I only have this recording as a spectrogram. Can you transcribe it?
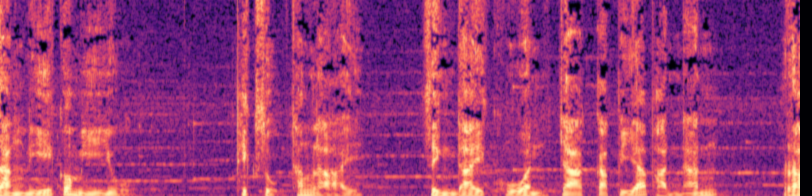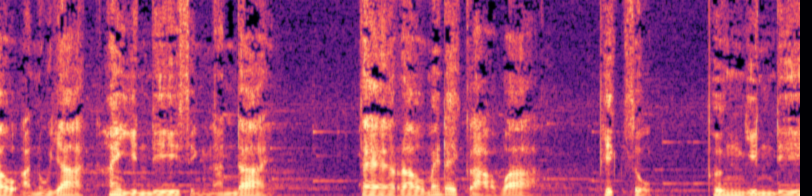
ดังนี้ก็มีอยู่ ภิกษุทั้งหลาย สิ่งใดควรจากกัปปิยพันธ์นั้น เราอนุญาตให้ยินดีสิ่งนั้นได้ แต่เราไม่ได้กล่าวว่า ภิกษุพึงยินดี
